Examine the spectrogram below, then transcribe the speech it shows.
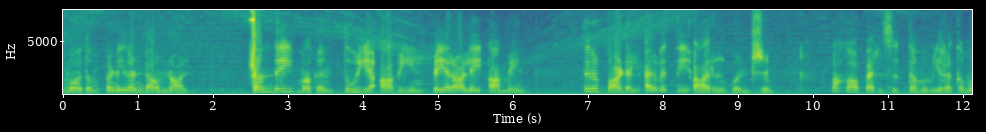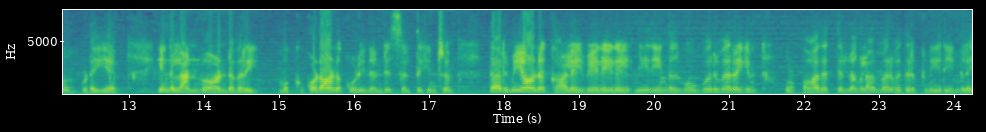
மாதம் பனிரெண்டாம் நாள். தந்தை மகன் தூய ஆவியின் பெயராலே ஆமேன். திருப்பாடல் அறுபத்தி ஆறு ஒன்று. மகா பரிசுத்தமும் இரக்கமும் உடைய எங்கள் அன்பு ஆண்டவரை உமக்கு கொடான கோடி நன்றி செலுத்துகின்றோம். இந்த அருமையான காலை வேளையிலே நீர் எங்கள் ஒவ்வொருவரையும் உம் பாதத்தில் நாங்கள் அமர்வதற்கு நீர் எங்களை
